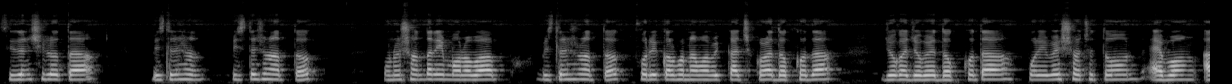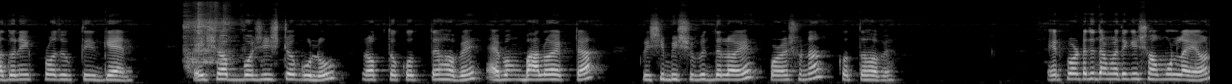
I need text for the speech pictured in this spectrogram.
সৃজনশীলতা, বিশ্লেষণ, বিশ্লেষণাত্মক, অনুসন্ধানী মনোভাব, বিশ্লেষণাত্মক, পরিকল্পনামাফিক কাজ করা দক্ষতা, যোগাযোগের দক্ষতা, পরিবেশ সচেতন এবং আধুনিক প্রযুক্তির জ্ঞান। এইসব বৈশিষ্ট্যগুলো রপ্ত করতে হবে এবং ভালো একটা কৃষি বিশ্ববিদ্যালয়ে পড়াশোনা করতে হবে। এরপরটা যদি আমরা দেখি সমূল্যায়ন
